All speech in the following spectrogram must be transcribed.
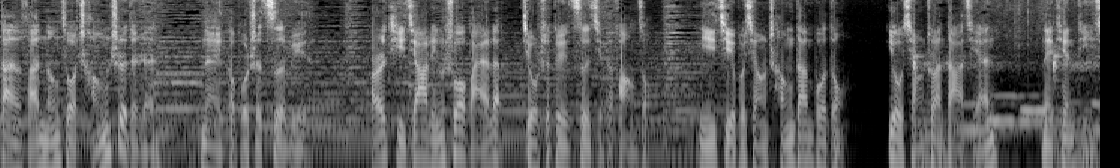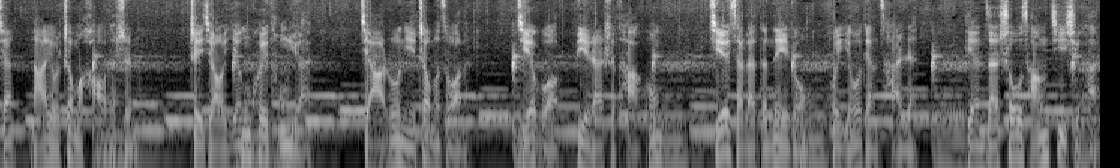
但凡能做成事的人，哪个不是自律的？而 T 加零说白了就是对自己的放纵。你既不想承担波动，又想赚大钱。那天底下哪有这么好的事呢？这叫盈亏同源。假如你这么做了，结果必然是踏空。接下来的内容会有点残忍，点赞收藏继续看。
